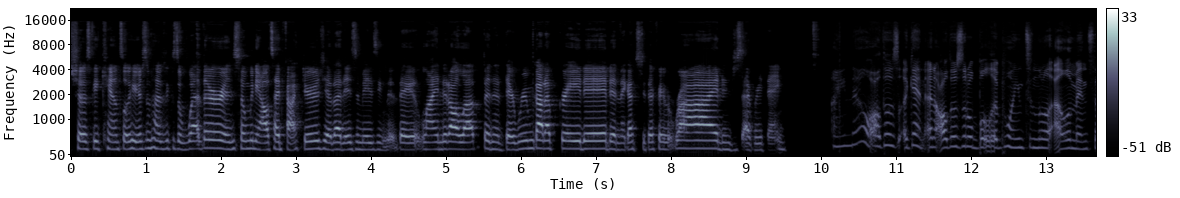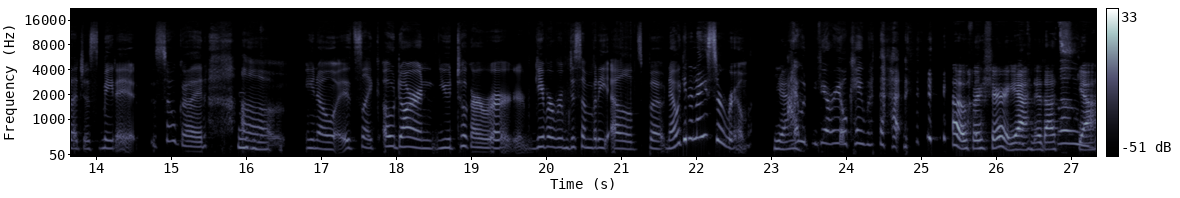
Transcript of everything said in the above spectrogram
shows get canceled here sometimes because of weather and so many outside factors. Yeah, that is amazing that they lined it all up and that their room got upgraded and they got to do their favorite ride and just everything. I know all those again, and all those little bullet points and little elements that just made it so good. Mm-hmm. Um, you know, it's like, oh darn, you took our gave our room to somebody else, but now we get a nicer room. Yeah, I would be very okay with that. oh, for sure. Yeah, no, that's um, yeah,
